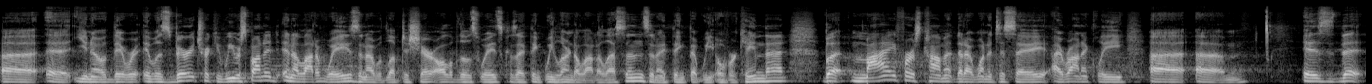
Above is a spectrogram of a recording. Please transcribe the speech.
Uh, uh, you know, they were. It was very tricky. We responded responded in a lot of ways, and I would love to share all of those ways because I think we learned a lot of lessons and I think that we overcame that. But my first comment that I wanted to say, ironically, uh, um, is that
